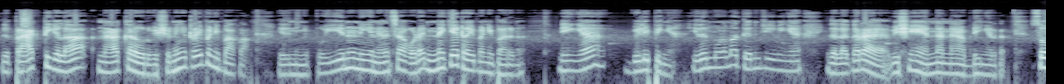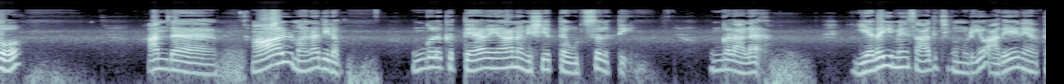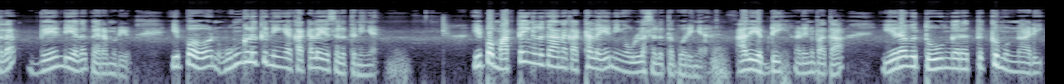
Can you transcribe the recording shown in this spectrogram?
இது ப்ராக்டிக்கலாக நடக்கிற ஒரு விஷயம். நீங்கள் ட்ரை பண்ணி பார்க்கலாம். இது நீங்கள் பொய்ன்னு நீங்கள் நினச்சா கூட இன்றைக்கே ட்ரை பண்ணி பாருங்கள் நீங்கள் விழிப்பீங்க. இதன் மூலமாக தெரிஞ்சுக்குவீங்க. இதில் இருக்கிற விஷயம் என்னென்ன அப்படிங்கிறத. ஸோ அந்த ஆள் மனதிடம் உங்களுக்கு தேவையான விஷயத்தை உட்செலுத்தி உங்களால் எதையுமே சாதிச்சுக்க முடியும் அதே நேரத்தில் வேண்டியதை பெற முடியும். இப்போ உங்களுக்கு நீங்கள் கட்டளையை செலுத்துனீங்க. இப்போ மற்றவங்களுக்கான கட்டளையை நீங்கள் உள்ளே செலுத்த போகிறீங்க அது எப்படி? அப்படின்னு பார்த்தா இரவு தூங்குறதுக்கு முன்னாடி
